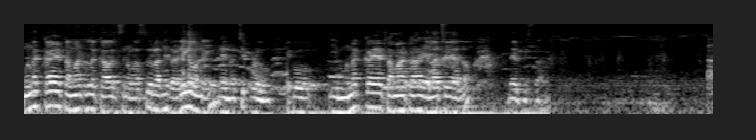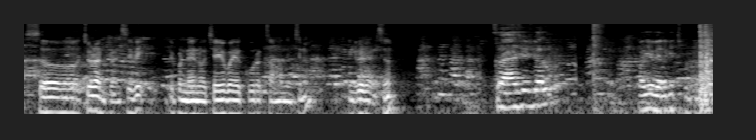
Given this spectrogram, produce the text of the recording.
మునక్కాయ టమాటాలకు కావాల్సిన వస్తువులన్నీ రెడీగా ఉన్నాయి. నేను వచ్చి ఇప్పుడు మీకు ఈ మునక్కాయ టమాటా ఎలా చేయాలో నేర్పిస్తాను. సో చూడండి ఫ్రెండ్స్ ఇవి ఇప్పుడు నేను చేయబోయే కూరకు సంబంధించిన ఇంగ్రీడియంట్స్ సో యాజ్ యూజువల్ పొయ్యి వెలిగించుకుంటున్నాను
